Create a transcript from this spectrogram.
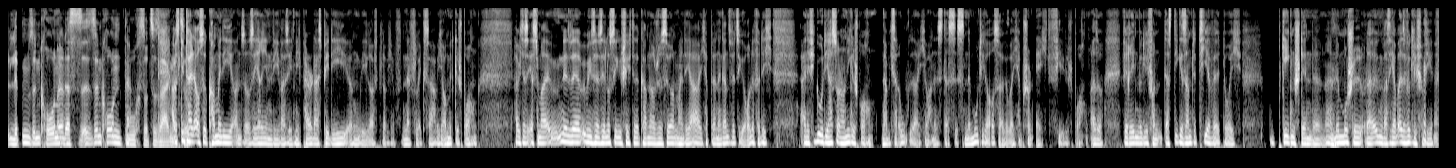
Lippensynchrone, ja. das äh, Synchronbuch ja. sozusagen. Aber dazu. es gibt halt auch so Comedy und so Serien wie, weiß ich nicht, Paradise PD irgendwie läuft, glaube ich, auf Netflix, da habe ich auch mitgesprochen. Habe ich das erste Mal, eine sehr, übrigens eine sehr lustige Geschichte, da kam der Regisseur und meinte, ja, ich habe da eine ganz witzige Rolle für dich. Eine Figur, die hast du noch nie gesprochen. Da habe ich gesagt, oh, sag ich, Johannes, das ist eine mutige Aussage, weil ich habe schon echt viel gesprochen. Also wir reden wirklich von, dass die gesamte Tierwelt durch Gegenstände, ne? eine Muschel oder irgendwas. Ich habe also wirklich schon viel. Und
